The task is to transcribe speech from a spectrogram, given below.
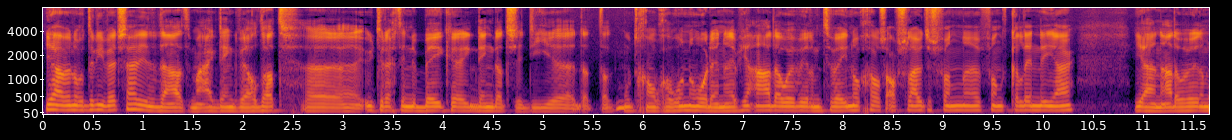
we hebben nog drie wedstrijden inderdaad. Maar ik denk wel dat eh, Utrecht in de beker, ik denk dat ze die, eh, dat, dat moet gewoon gewonnen worden. En dan heb je ADO en Willem II nog als afsluiters van, eh, van het kalenderjaar. Ja, en ADO en Willem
